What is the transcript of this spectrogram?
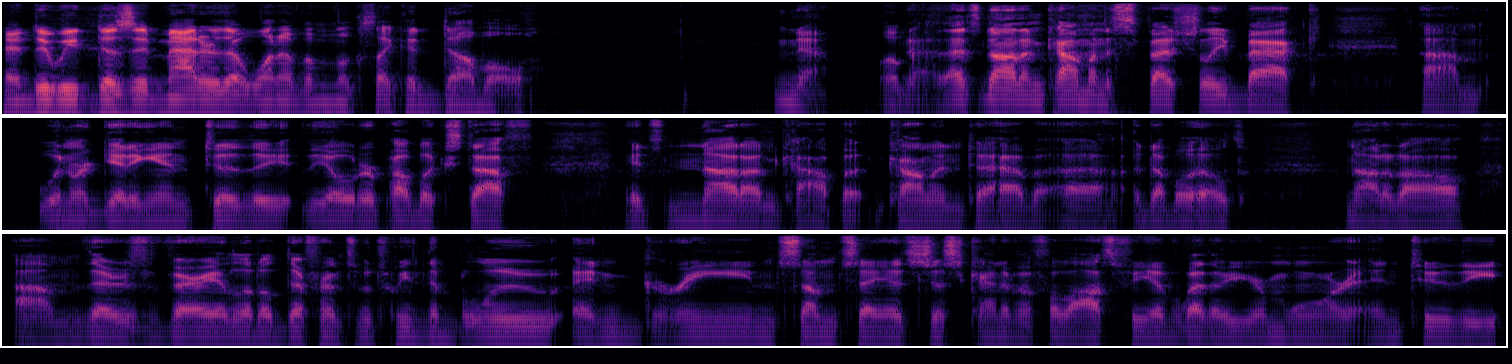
And do we? Does it matter that one of them looks like a double? No. Okay. No, that's not uncommon, especially back um, when we're getting into the the older public stuff. It's not uncommon to have a, a double hilt. Not at all. Um, there's very little difference between the blue and green. Some say it's just kind of a philosophy of whether you're more into the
